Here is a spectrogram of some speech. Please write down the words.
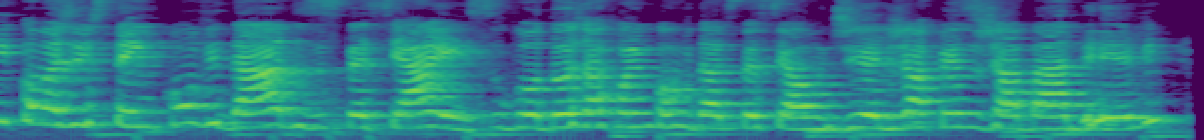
E como a gente tem convidados especiais, o Godot já foi um convidado especial um dia, ele já fez o jabá dele.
